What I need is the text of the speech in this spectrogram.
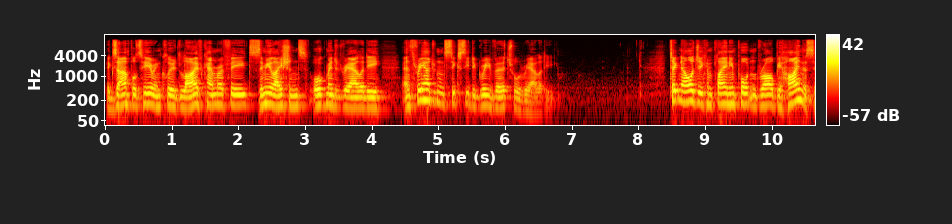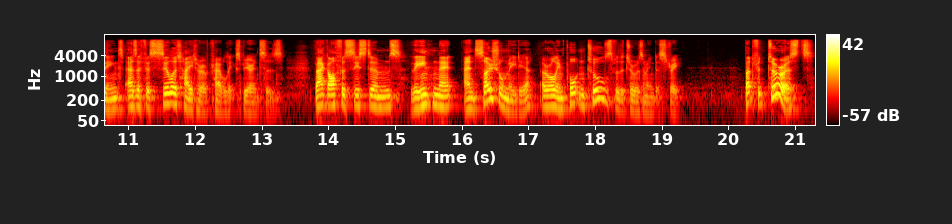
Examples here include live camera feeds, simulations, augmented reality and 360 degree virtual reality. Technology can play an important role behind the scenes as a facilitator of travel experiences. Back office systems, the internet and social media are all important tools for the tourism industry. But for tourists,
